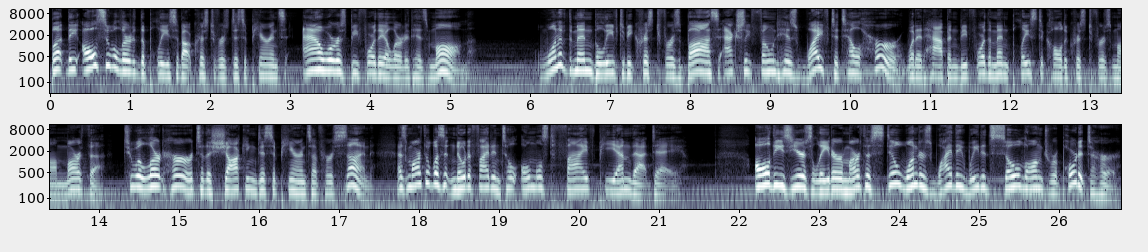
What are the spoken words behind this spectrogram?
But they also alerted the police about Christopher's disappearance hours before they alerted his mom. One of the men believed to be Christopher's boss actually phoned his wife to tell her what had happened before the men placed a call to Christopher's mom, Martha, to alert her to the shocking disappearance of her son, as Martha wasn't notified until almost 5 p.m. that day. All these years later, Martha still wonders why they waited so long to report it to her,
